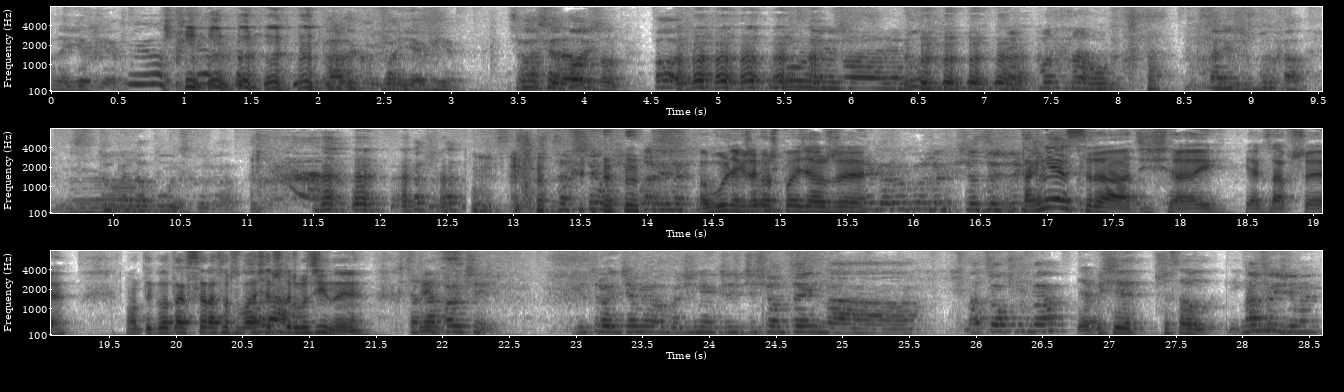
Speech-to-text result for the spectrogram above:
Ale jebie. Ale kurwa jebie. Sebastian, chodź! Chodź! Staniesz, Jak podstawówka. staniesz w bucha z dupy do płuc, kurwa. Zatrzyma się prawie na Ogólnie Grzegorz powiedział, że tego ruchu, żeby się zeżygać. tak nie sra dzisiaj, jak zawsze. On tylko tak sra co 24 Dobra. godziny. Chcę Więc zakończyć. Jutro idziemy o godzinie gdzieś 10 na... Na co kurwa? jakby się przestał... Na co idziemy?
